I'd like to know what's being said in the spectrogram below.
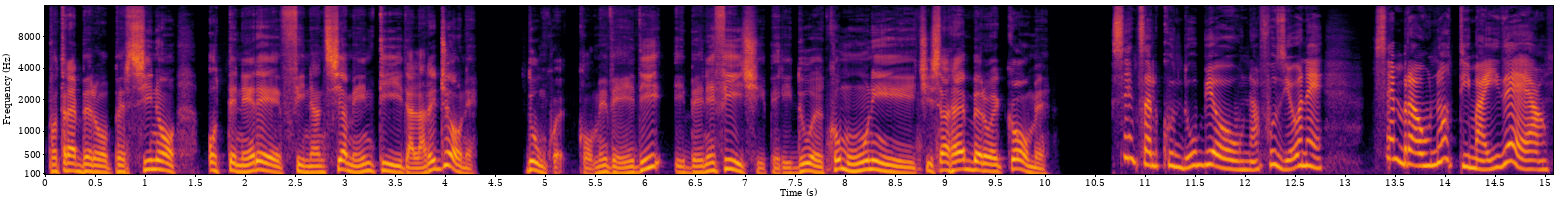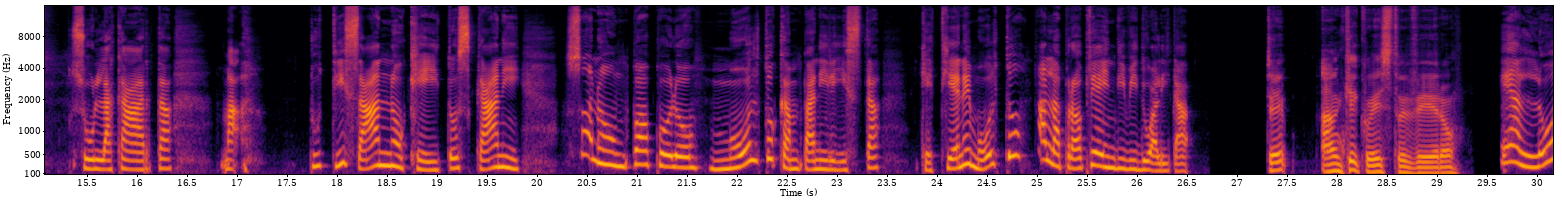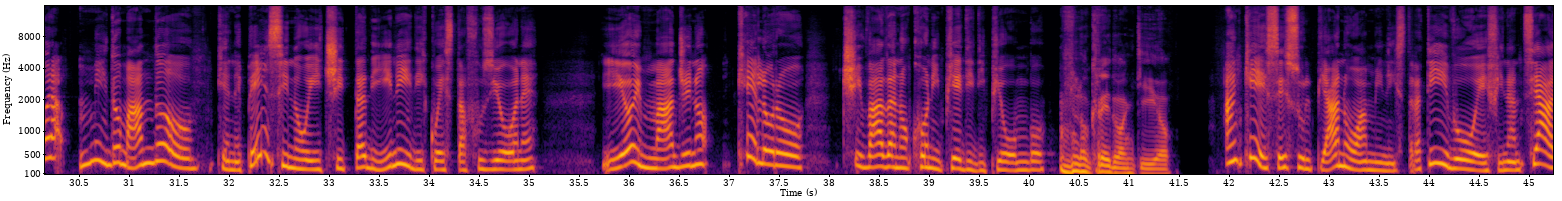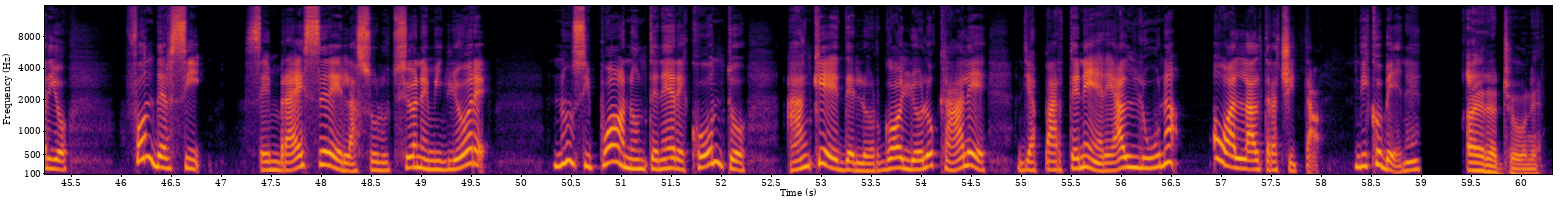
Potrebbero persino ottenere finanziamenti dalla regione. Dunque, come vedi, i benefici per i due comuni ci sarebbero e come. Senza alcun dubbio una fusione sembra un'ottima idea sulla carta, ma tutti sanno che i toscani sono un popolo molto campanilista che tiene molto alla propria individualità. Sì, anche questo è vero. E allora mi domando che ne pensino i cittadini di questa fusione. Io immagino che loro ci vadano con i piedi di piombo. Lo credo anch'io. Anche se sul piano amministrativo e finanziario fondersi sembra essere la soluzione migliore, non si può non tenere conto anche dell'orgoglio locale di appartenere all'una o all'altra città. Dico bene? Hai ragione.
